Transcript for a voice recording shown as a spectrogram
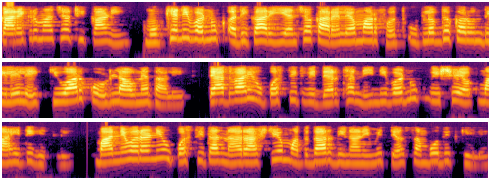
कार्यक्रमाच्या ठिकाणी मुख्य निवडणूक अधिकारी यांच्या कार्यालयामार्फत उपलब्ध करून दिलेले क्यू आर कोड लावण्यात आले. त्याद्वारे उपस्थित विद्यार्थ्यांनी निवडणूक विषयक माहिती घेतली. मान्यवरांनी उपस्थितांना राष्ट्रीय मतदार दिनानिमित्त संबोधित केले.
